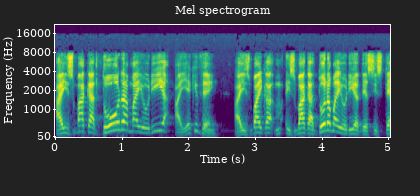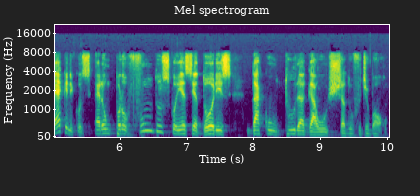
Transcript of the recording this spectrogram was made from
A esmagadora maioria, aí é que vem, a esmaga, esmagadora maioria desses técnicos eram profundos conhecedores da cultura gaúcha do futebol.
